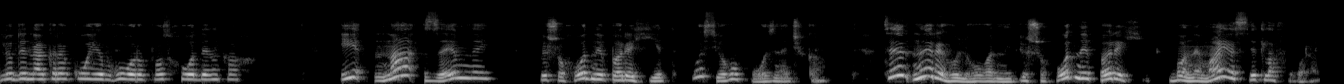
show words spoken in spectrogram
людина крокує вгору по сходинках, і наземний пішохідний перехід. Ось його позначка. Це нерегульований пішохідний перехід, бо немає світлофора.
